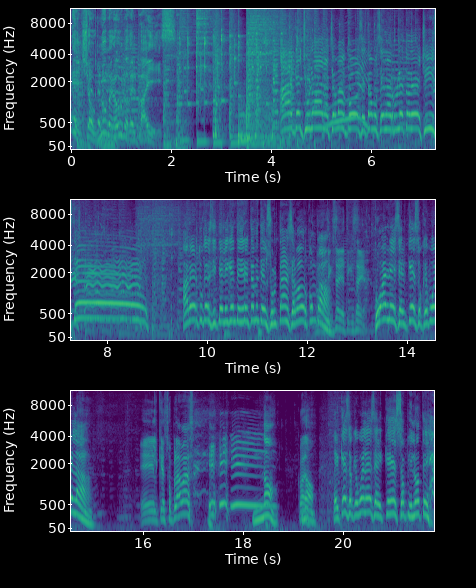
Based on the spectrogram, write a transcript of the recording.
el show número uno del país. ¡Ah, qué chulada, chamacos! Estamos en la ruleta de chistes. A ver, tú que eres inteligente directamente del Sultán, Salvador, compa. Tiquisaya, tiquisaya. ¿Cuál es el queso que vuela? ¿El que soplabas? No. ¿Cuál? No. El queso que vuela es el queso pilote.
